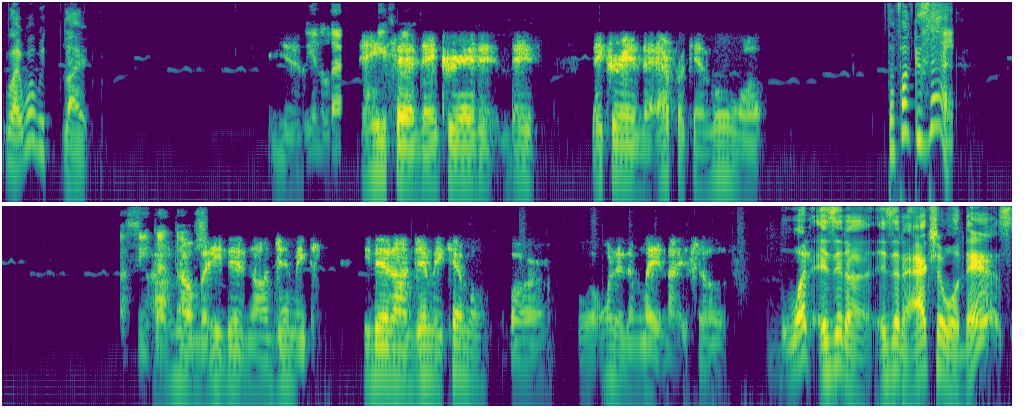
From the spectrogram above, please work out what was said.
Like what we like? Yeah. We in the last. And he said they created they they created the African moonwalk. The fuck is that? I seen that. I that don't know, but he did it on Jimmy. He did it on Jimmy Kimmel or or one of them late night shows. What is it a is it an actual dance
